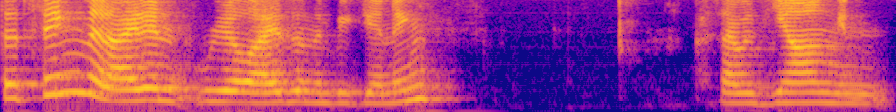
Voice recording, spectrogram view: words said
the thing that I didn't realize in the beginning, because I was young and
